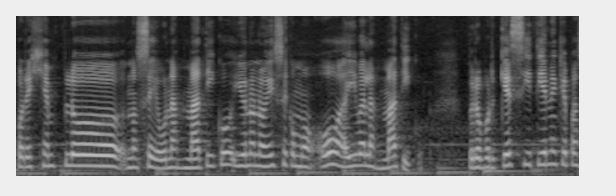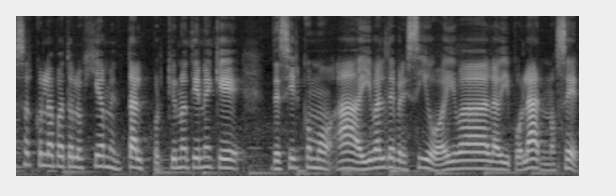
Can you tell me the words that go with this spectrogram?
por ejemplo, no sé, un asmático, y uno no dice como, oh, ahí va el asmático. Pero ¿por qué sí tiene que pasar con la patología mental? Porque uno tiene que decir como, ah, ahí va el depresivo, ahí va la bipolar, no sé.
